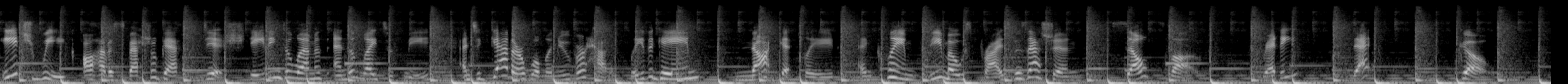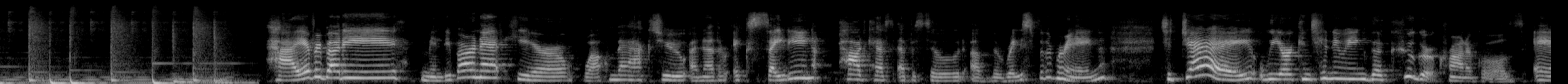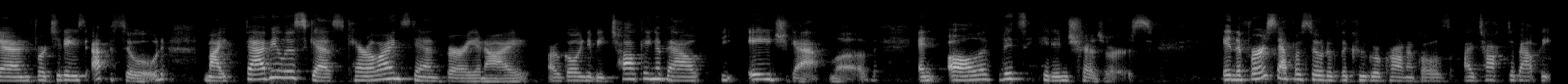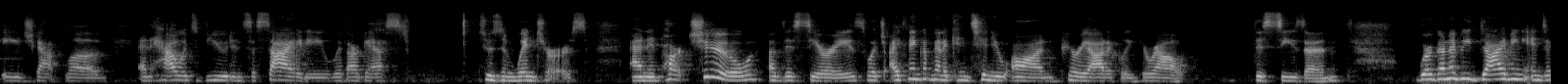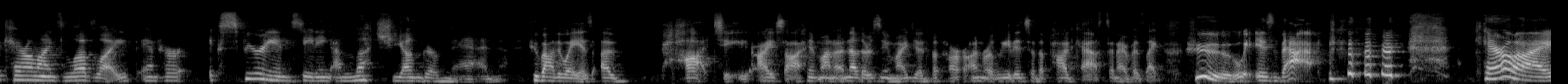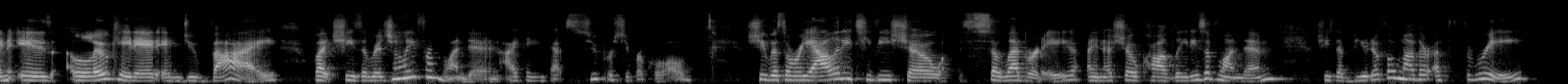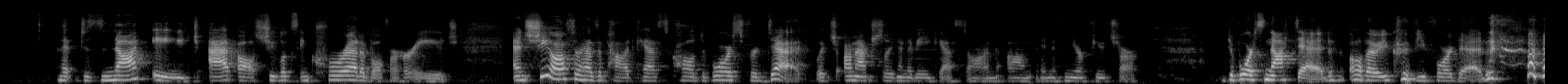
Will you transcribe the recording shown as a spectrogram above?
Each week, I'll have a special guest dish dating dilemmas and delights with me, and together we'll maneuver how to play the game, not get played, and claim the most prized possession self love. Ready, set, go. Hi, everybody. Mindie Barnett here. Welcome back to another exciting podcast episode of The Race for the Ring. Today, we are continuing the Cougar Chronicles. And for today's episode, my fabulous guest, Caroline Stanbury, and I are going to be talking about the age gap love and all of its hidden treasures. In the first episode of the Cougar Chronicles, I talked about the age gap love and how it's viewed in society with our guest, Susan Winters. And in part two of this series, which I think I'm going to continue on periodically throughout this season, we're going to be diving into Caroline's love life and her experience dating a much younger man, who, by the way, is a hot tea. I saw him on another Zoom I did with her unrelated to the podcast, and I was like, who is that? Caroline is located in Dubai, but she's originally from London. I think that's super, super cool. She was a reality TV show celebrity in a show called Ladies of London. She's a beautiful mother of three that does not age at all. She looks incredible for her age. And she also has a podcast called Divorce for Dead, which I'm actually going to be a guest on um, in the near future. Divorce not dead, although you could be for dead,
